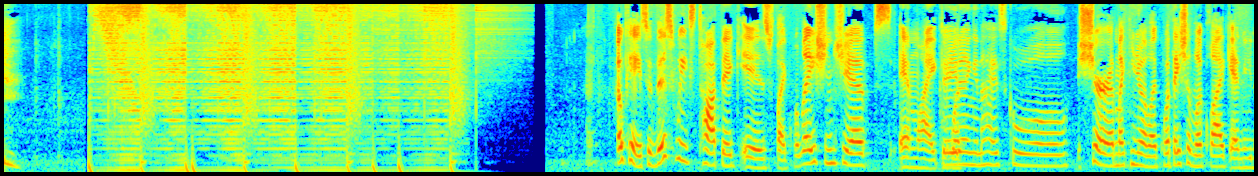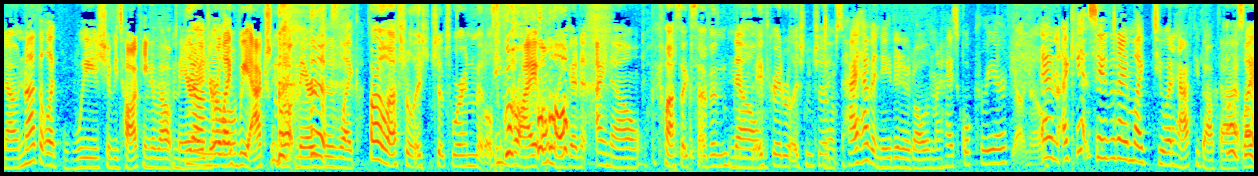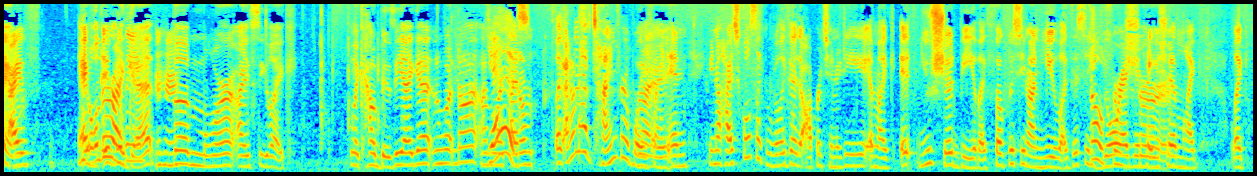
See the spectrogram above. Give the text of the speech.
okay, so this week's topic is like relationships and like what- Dating in high school. sure, and like you know, like what they should look like, and you know, not that like we should be talking about marriage or no. like we actually know what marriage is like. Our last relationships were in middle school. Right? Oh my goodness, I know. Classic seven, No. eighth grade relationships. No, I haven't dated at all in my high school career. Yeah, no. And I can't say that I'm like too unhappy about that. Oh, like. I've The older it I really- get, Mhm. the more I see like like how busy I get and whatnot. I'm yes. like I don't like I don't have time for a boyfriend Right. and you know high school is like a really good opportunity and like it you should be like focusing on you like this is Oh, your for sure. education like like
